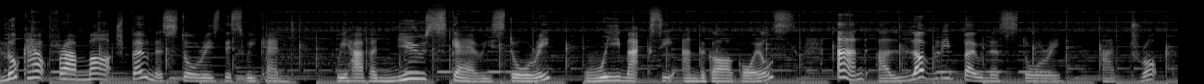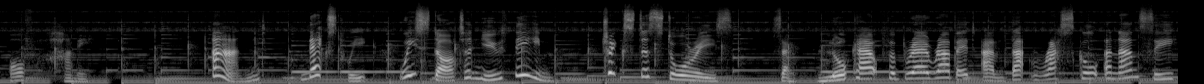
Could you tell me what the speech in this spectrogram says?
Look out for our March bonus stories this weekend. We have a new scary story, Wee Maxie and the Gargoyles, and a lovely bonus story, A Drop of Honey. And next week, we start a new theme trickster stories. So look out for Brer Rabbit and that rascal Anansi.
